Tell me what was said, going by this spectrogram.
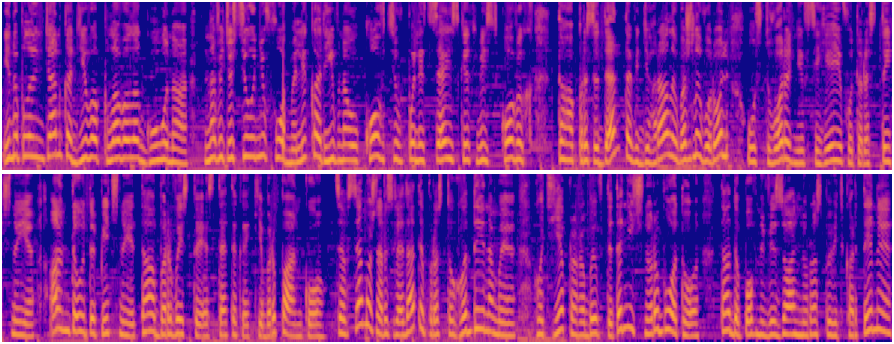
інопланетянка Діва Плава Лагуна, навіть усі уніформи лікарів, науковців, поліцейських, військових та президента відіграли важливу роль у створенні всієї футуристичної, антиутопічної та барвистої естетики кіберпанку. Це все можна розглядати просто годинами. Готьє проробив титанічну роботу та доповнив візуальну розповідь картини,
